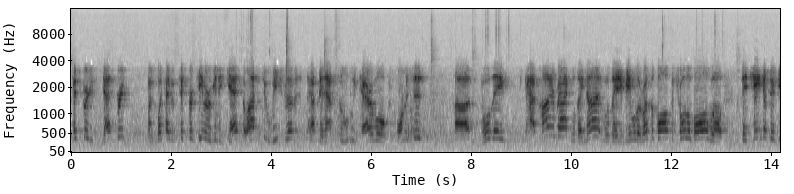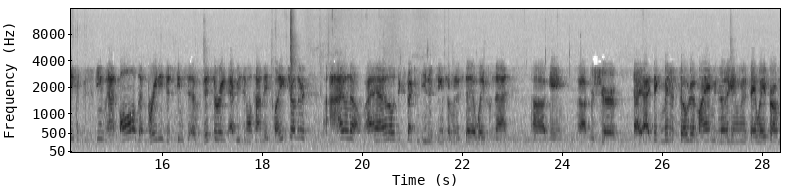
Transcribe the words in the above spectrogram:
Pittsburgh is desperate. But what type of Pittsburgh team are we going to get? The last two weeks for them have been absolutely terrible performances. Uh, will they have Conner back? Will they not? Will they be able to run the ball, control the ball? Will they change up their defensive scheme at all? That Brady just seems to eviscerate every single time they play each other. I don't know. I, I don't know what to expect from either team, so I'm going to stay away from that uh, game uh, for sure. I, I think Minnesota, Miami's another game I'm going to stay away from.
